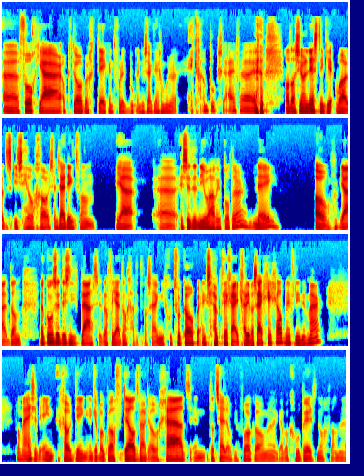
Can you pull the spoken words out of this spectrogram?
uh, vorig jaar oktober getekend voor dit boek. En toen zei ik tegen moeder, ik ga een boek schrijven. Want als journalist denk je, wauw, dat is iets heel groots. En zij denkt van, ja, uh, is het de nieuwe Harry Potter? Nee. Oh, ja, dan, dan kon ze het dus niet plaatsen. Ik dacht van, ja, dan gaat het waarschijnlijk niet goed verkopen. En ik zei ook tegen haar, ik ga hier waarschijnlijk geen geld mee verdienen, maar voor mij is het één groot ding. En ik heb ook wel verteld waar het over gaat en dat zij er ook in voorkomen. Ik heb ook geprobeerd nog van, uh,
